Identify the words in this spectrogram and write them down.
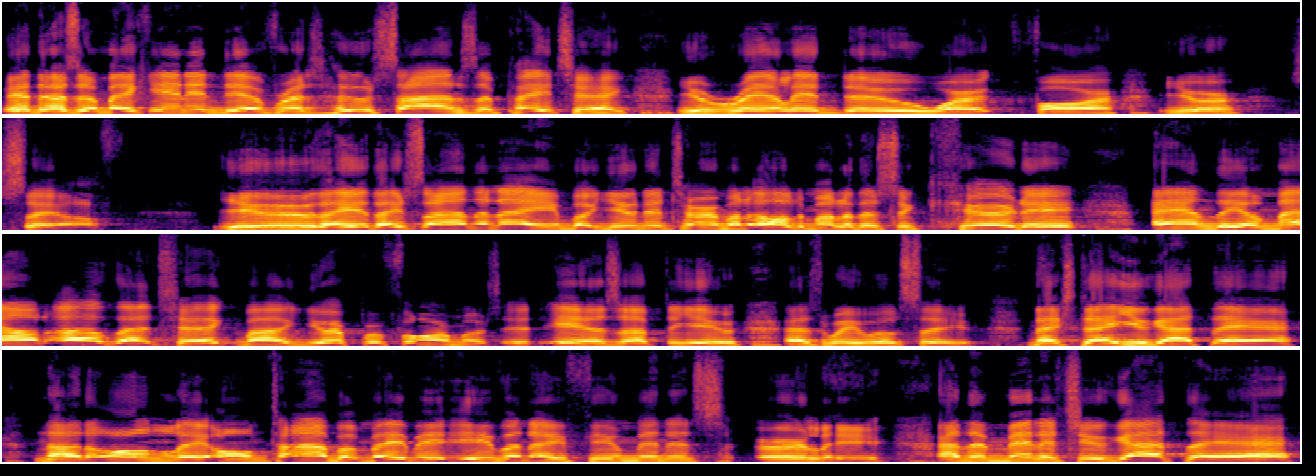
It doesn't make any difference who signs the paycheck, you really do work for yourself. You, they, they sign the name, but you determine ultimately the security and the amount of that check by your performance. It is up to you, as we will see. Next day, you got there not only on time, but maybe even a few minutes early. And the minute you got there,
